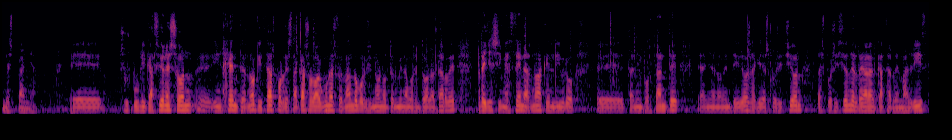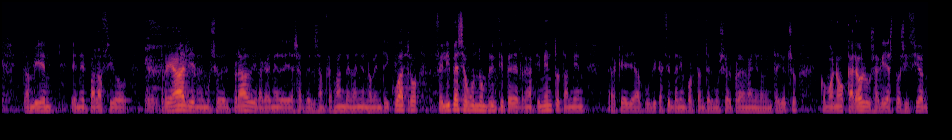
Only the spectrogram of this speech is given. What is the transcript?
de España sus publicaciones son eh, ingentes, ¿no? quizás por destacar solo algunas, Fernando, porque si no, no terminamos en toda la tarde. Reyes y Mecenas, ¿no? aquel libro eh, tan importante del año 92, aquella exposición, la exposición del Real Alcázar de Madrid, también en el Palacio eh, Real y en el Museo del Prado y la Academia de Bellas Artes de San Fernando en el año 94. Felipe II, un príncipe del Renacimiento, también aquella publicación tan importante del Museo del Prado en el año 98. Como no, Carolus, aquella exposición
